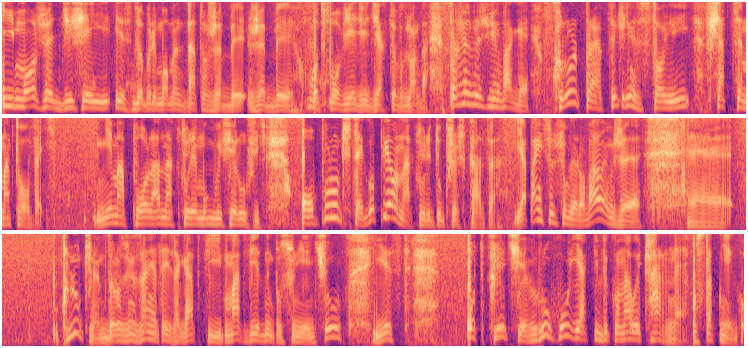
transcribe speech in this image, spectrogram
i może dzisiaj jest dobry moment na to, żeby, żeby odpowiedzieć, jak to wygląda. Proszę zwrócić uwagę, król praktycznie stoi w siatce matowej. Nie ma pola, na które mógłby się ruszyć. Oprócz tego piona, który tu przeszkadza. Ja Państwu sugerowałem, że e, kluczem do rozwiązania tej zagadki mat w jednym posunięciu jest odkrycie ruchu, jaki wykonały czarne ostatniego.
